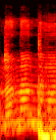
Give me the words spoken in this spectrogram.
ナナ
